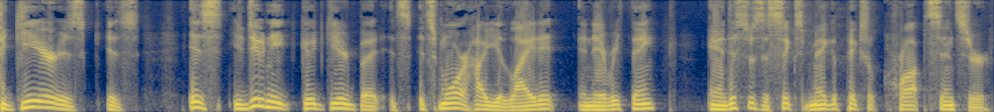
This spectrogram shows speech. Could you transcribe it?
the gear is is is you do need good gear, but it's it's more how you light it and everything. And this was a six megapixel crop sensor.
